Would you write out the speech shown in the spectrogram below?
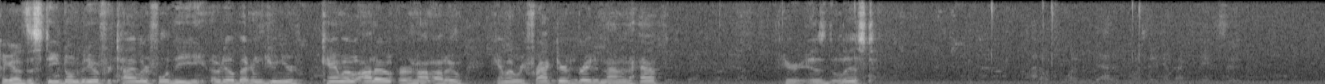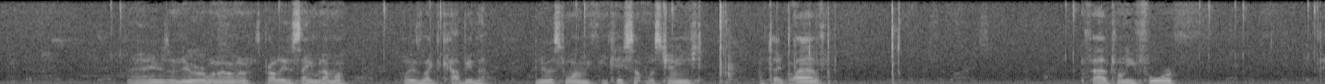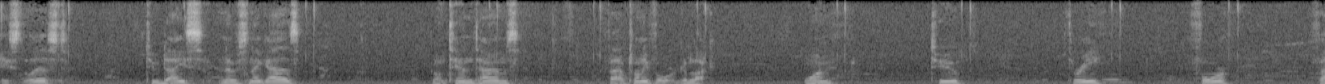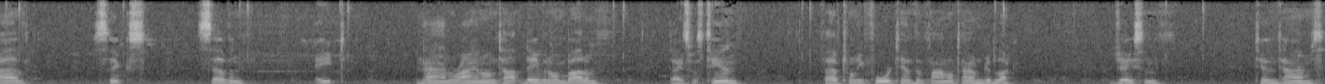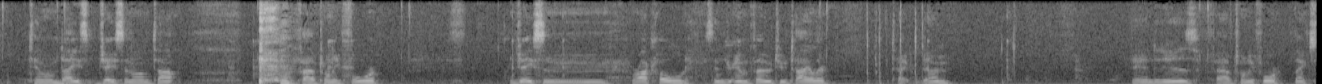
Hey guys, this is Steve doing the video for Tyler for the Odell Beckham Jr. Camo Auto, or not Auto, Camo Refractor, graded nine and a half. Here is the list. Uh, here's a newer one. I don't know. It's probably the same, but I'm gonna always like to copy the newest one in case something was changed. I'll type live. 524. Paste the list. Two dice, no snake eyes. Going 10 times. 524. Good luck. One, two, three, four, five, six, seven, eight, nine. Ryan on top, David on bottom. Dice was 10. 524, 10th and final time. Good luck. Jason, 10 times. 10 on dice. Jason on top. 524. Jason Rockhold. Send your info to Tyler. Type done. And it is 524. Thanks.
